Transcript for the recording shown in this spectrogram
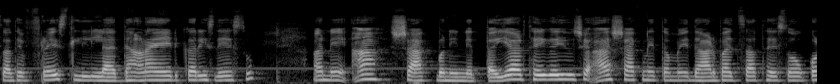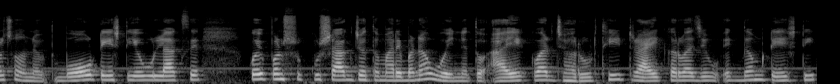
સાથે ફ્રેશ લીલા ધાણા એડ કરી દઈશું અને આ શાક બનીને તૈયાર થઈ ગયું છે. આ શાકને તમે દાળ ભાત સાથે સર્વ કરશો ને બહુ ટેસ્ટી એવું લાગશે. કોઈ પણ સૂકું શાક જો તમારે બનાવવું હોય ને, તો આ એકવાર જરૂરથી ટ્રાય કરવા જેવું એકદમ ટેસ્ટી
